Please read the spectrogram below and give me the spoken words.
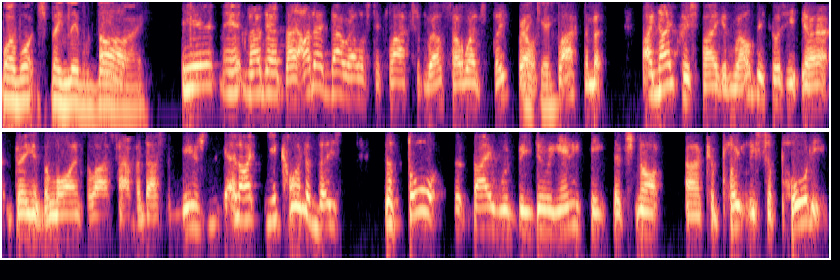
by what's been levelled their Oh, way. Yeah, yeah, no doubt. They, I don't know Alistair Clarkson well, so I won't speak for. Alistair Clarkson, but I know Chris Fagan well because he, uh, being at the Lions the last half a dozen years, and I, you kind of these the thought that they would be doing anything that's not uh, completely supportive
